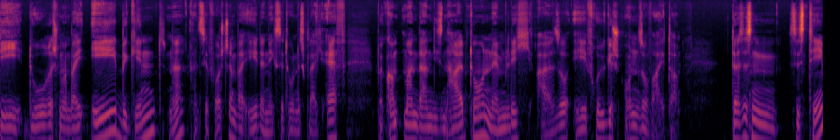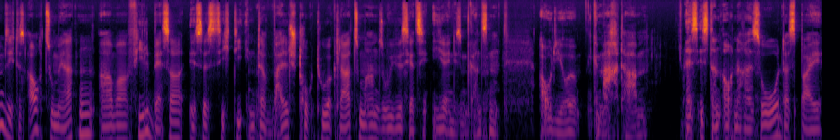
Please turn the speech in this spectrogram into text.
D dorisch. Wenn man bei E beginnt, ne, kannst du dir vorstellen, bei E der nächste Ton ist gleich F, bekommt man dann diesen Halbton, nämlich also E phrygisch und so weiter. Das ist ein System, sich das auch zu merken, aber viel besser ist es, sich die Intervallstruktur klar zu machen, so wie wir es jetzt hier in diesem ganzen Audio gemacht haben. Es ist dann auch nachher so, dass bei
